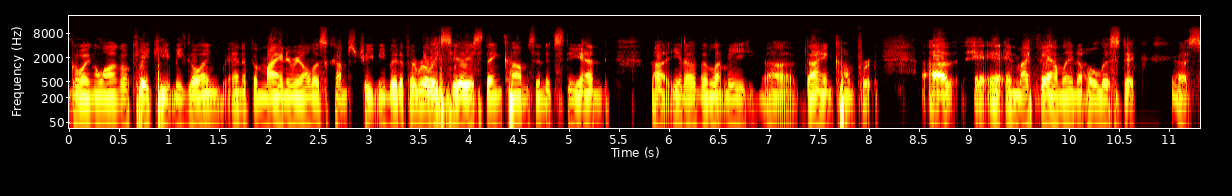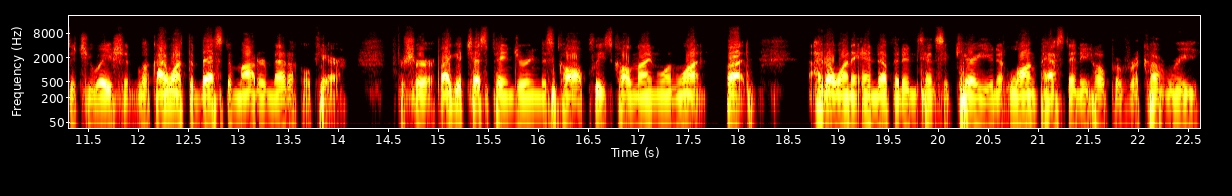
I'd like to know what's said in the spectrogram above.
going along okay, keep me going. And if a minor illness comes, treat me. But if a really serious thing comes and it's the end, uh, you know, then let me uh, die in comfort. Uh, in my family, in a holistic uh, situation, look, I want the best of modern medical care, for sure. If I get chest pain during this call, please call 911. But I don't want to end up in intensive care unit long past any hope of recovery,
